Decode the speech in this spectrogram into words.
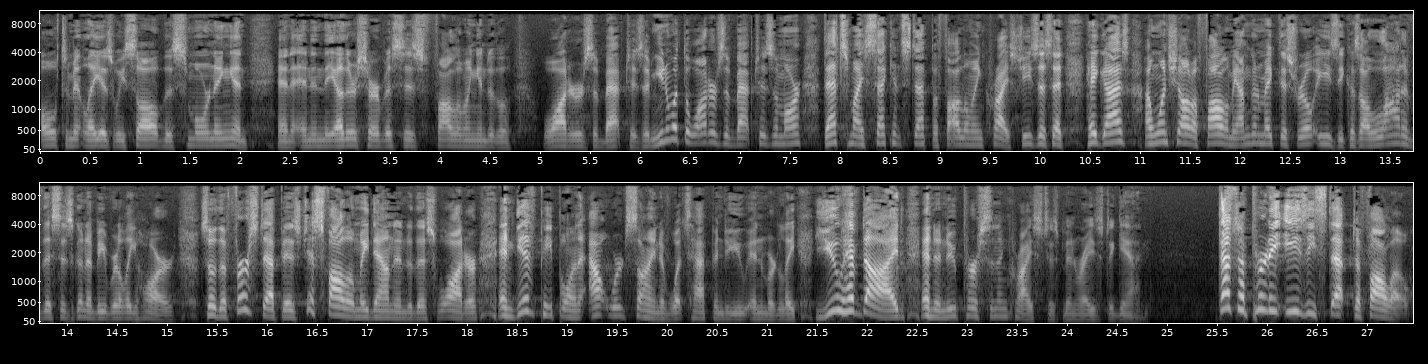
ultimately, as we saw this morning and, and, and in the other services, following into the waters of baptism. You know what the waters of baptism are? That's my second step of following Christ. Jesus said, Hey guys, I want y'all to follow me. I'm going to make this real easy because a lot of this is going to be really hard. So the first step is just follow me down into this water and give people an outward sign of what's happened to you inwardly. You have died and a new person in Christ has been raised again. That's a pretty easy step to follow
